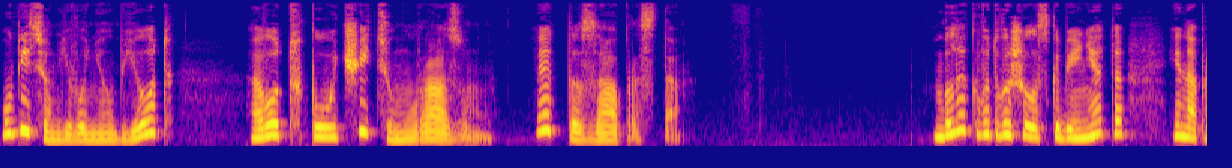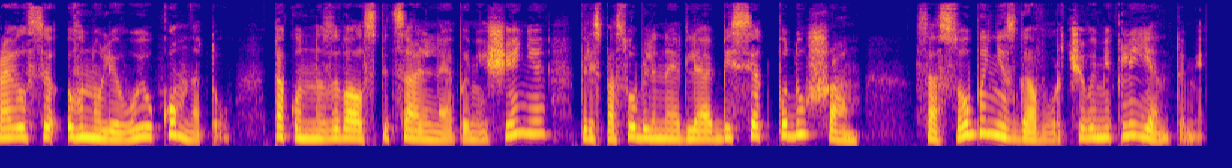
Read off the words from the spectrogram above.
Убить он его не убьет, а вот поучить уму-разуму — это запросто. Блэквуд вышел из кабинета и направился в нулевую комнату — так он называл специальное помещение, приспособленное для бесед по душам с особо несговорчивыми клиентами.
